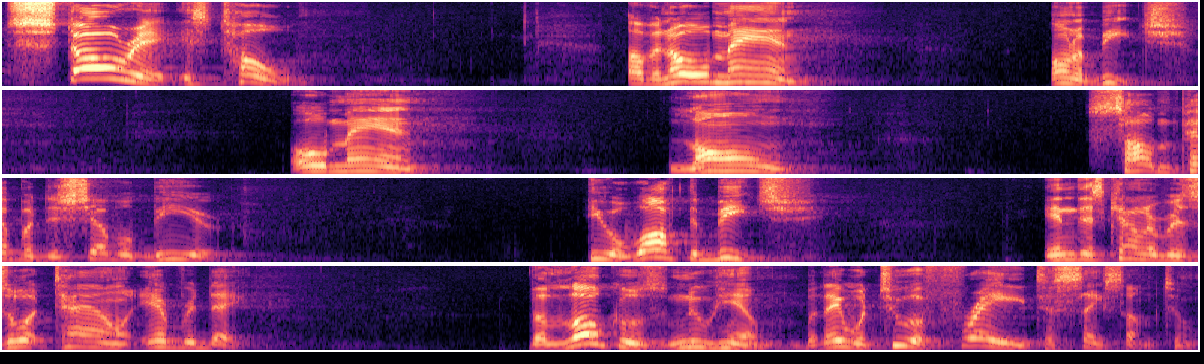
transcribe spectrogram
story is told of an old man on a beach. Old man, long, salt and pepper, disheveled beard. He would walk the beach in this kind of resort town every day. The locals knew him, but they were too afraid to say something to him.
